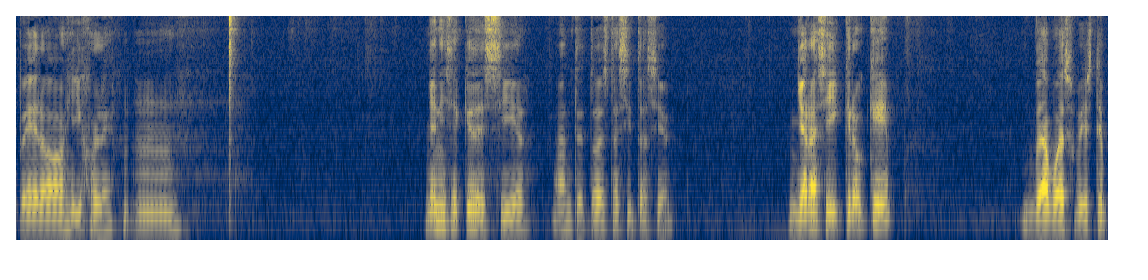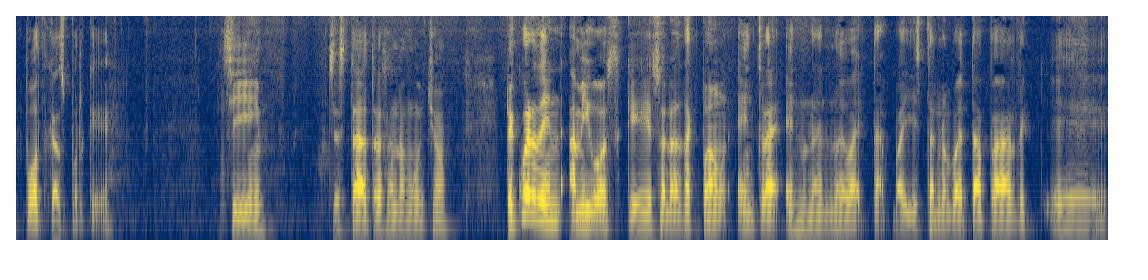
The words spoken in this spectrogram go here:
Pero, híjole, mmm, ya ni sé qué decir ante toda esta situación. Y ahora sí, creo que ya voy a subir este podcast porque sí, se está atrasando mucho. Recuerden, amigos, que Zona Dark Pound entra en una nueva etapa y esta nueva etapa eh,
